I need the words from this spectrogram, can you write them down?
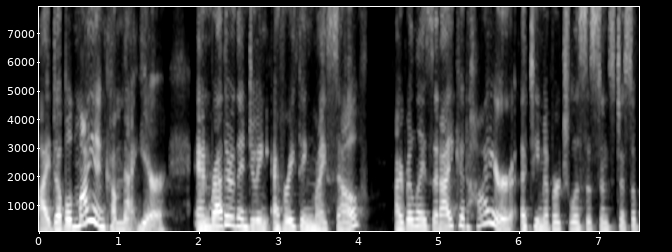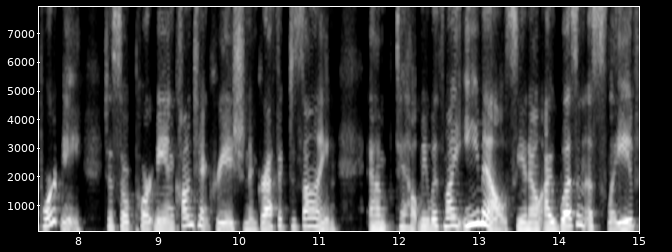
I doubled my income that year. And rather than doing everything myself, I realized that I could hire a team of virtual assistants to support me, to support me in content creation and graphic design, um, to help me with my emails. You know, I wasn't a slave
